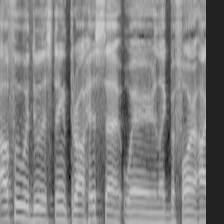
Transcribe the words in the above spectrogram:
Powfu would do this thing throughout his set where like before I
